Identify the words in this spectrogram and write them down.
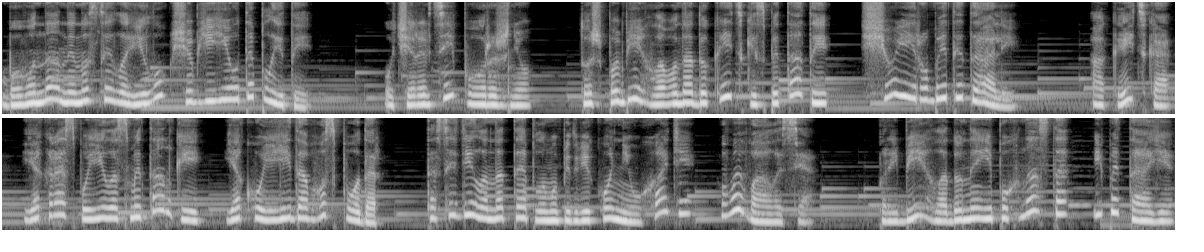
бо вона не носила гілок, щоб її утеплити. У черевці порожньо, тож побігла вона до кицьки спитати, що їй робити далі. А кицька якраз поїла сметанки, якої їй дав господар, та сиділа на теплому підвіконні у хаті, вмивалася. Прибігла до неї пухнаста і питає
